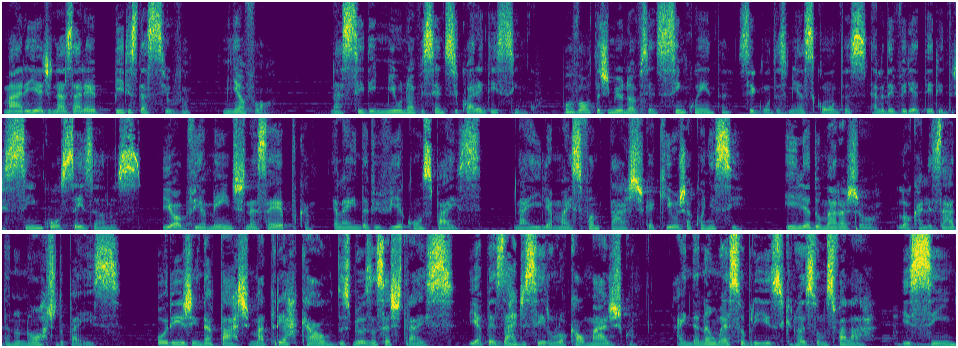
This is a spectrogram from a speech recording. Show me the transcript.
Maria de Nazaré Pires da Silva, minha avó, nascida em 1945. Por volta de 1950, segundo as minhas contas, ela deveria ter entre 5 ou 6 anos. E obviamente, nessa época, ela ainda vivia com os pais, na ilha mais fantástica que eu já conheci, Ilha do Marajó, localizada no norte do país. Origem da parte matriarcal dos meus ancestrais. E apesar de ser um local mágico, ainda não é sobre isso que nós vamos falar. E sim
